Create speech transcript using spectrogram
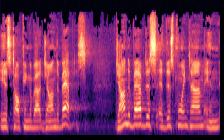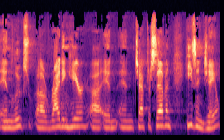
is talking about John the Baptist. John the Baptist, at this point in time, in, in Luke's uh, writing here uh, in, in chapter 7, he's in jail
